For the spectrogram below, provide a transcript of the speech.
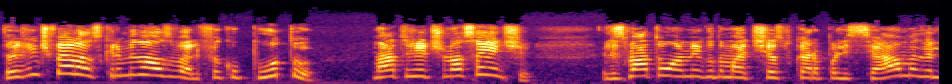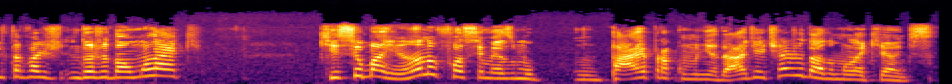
Então a gente vê lá os criminosos, velho, fica puto, mata gente inocente. Eles matam um amigo do Matias porque era policial, mas ele tava indo ajudar um moleque. Que se o baiano fosse mesmo um pai pra comunidade, ele tinha ajudado o moleque antes.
